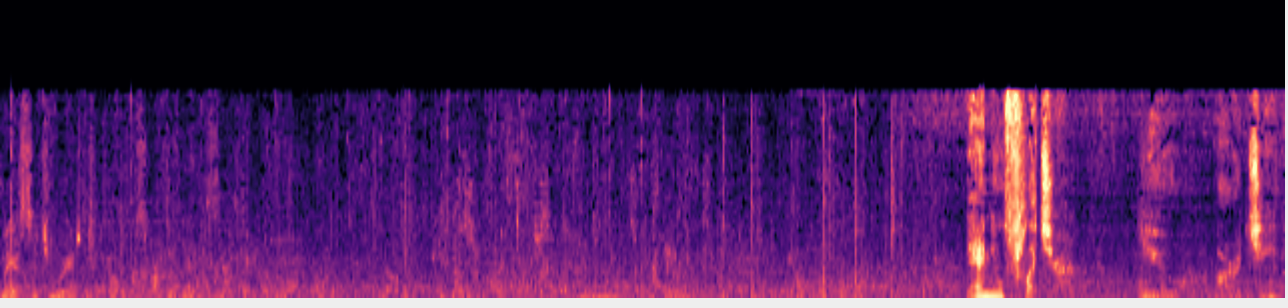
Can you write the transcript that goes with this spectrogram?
Currently a situation center. Daniel Fletcher, you are a genius.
